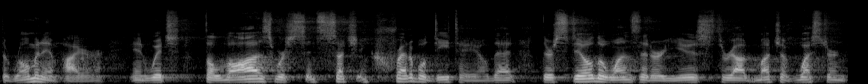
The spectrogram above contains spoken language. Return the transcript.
the Roman Empire in which the laws were in such incredible detail that they're still the ones that are used throughout much of Western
